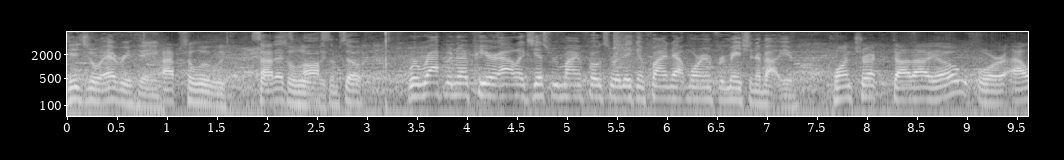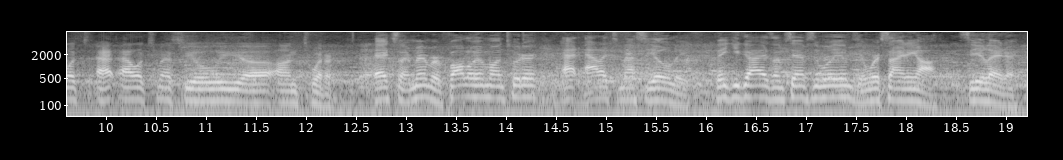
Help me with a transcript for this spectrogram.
digital everything. Absolutely. So Absolutely. that's awesome. So we're wrapping up here, Alex. Just remind folks where they can find out more information about you. Quantreq.io or Alex at Alex Mascioli uh, on Twitter. Excellent. Remember, follow him on Twitter at Alex Mascioli. Thank you guys. I'm Samson Williams, and we're signing off. See you later.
